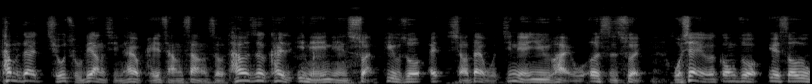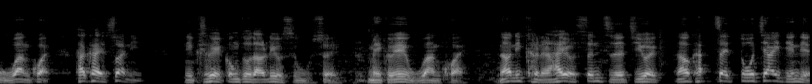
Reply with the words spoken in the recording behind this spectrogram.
他们在求处量刑还有赔偿上的时候，他们是开始一年一年算。譬如说，哎，小戴，我今年遇害，我二十岁，我现在有个工作，月收入五万块，他开始算你，你可以工作到六十五岁，每个月五万块。然后你可能还有升职的机会，然后看再多加一点点，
